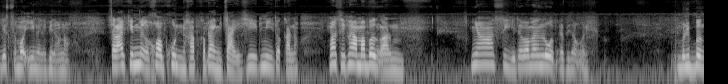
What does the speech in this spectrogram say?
เย็ดสมออีเลยนะพี่น้องเนาะสำหรับคลิปนี้ก็ขอบคุณนะครับกำลังใจที่มีต่อกันเนาะว่าสิพามาเบิ่งอัน หญ้าสีแต่ว่ามันโหลดไปแล้วพี่น้องเอ้ยบริเบิง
